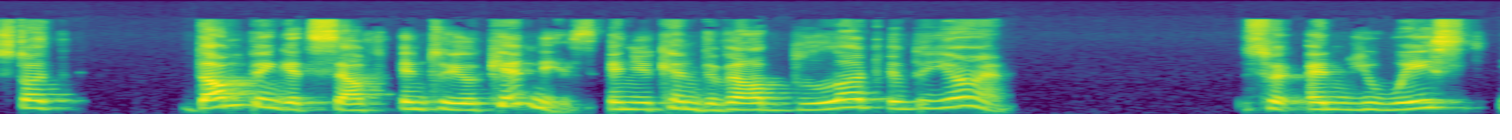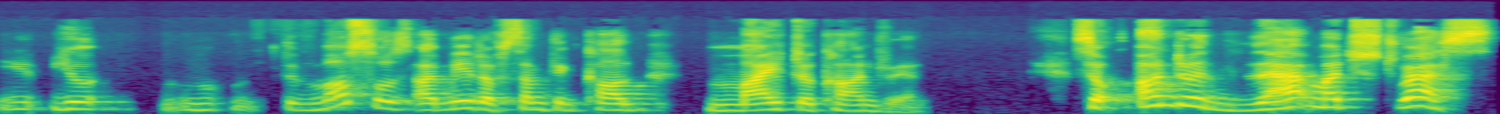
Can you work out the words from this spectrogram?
start dumping itself into your kidneys and you can develop blood in the urine. So and you waste you, your the muscles are made of something called mitochondria so under that much stress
